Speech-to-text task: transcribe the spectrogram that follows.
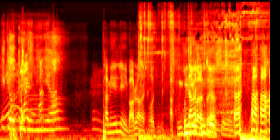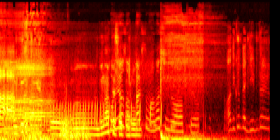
이게 어떻게 된 일이야? 321님이 말을 안 하셔가지고 아 군기 군기 나 걸었어요. 군기였어요. 불기도 아, 당했고 어, 눈앞에서 걸려서 바로 말씀 안 하신 줄 알았어요. 아니 근데 님들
